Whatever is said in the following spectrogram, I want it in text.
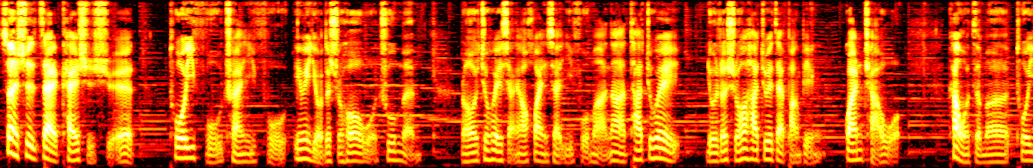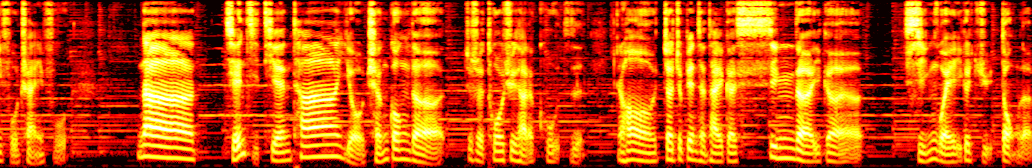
算是在开始学脱衣服、穿衣服，因为有的时候我出门，然后就会想要换一下衣服嘛。那他就会有的时候他就会在旁边观察我，看我怎么脱衣服、穿衣服。那前几天他有成功的就是脱去他的裤子，然后这就变成他一个新的一个行为、一个举动了。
